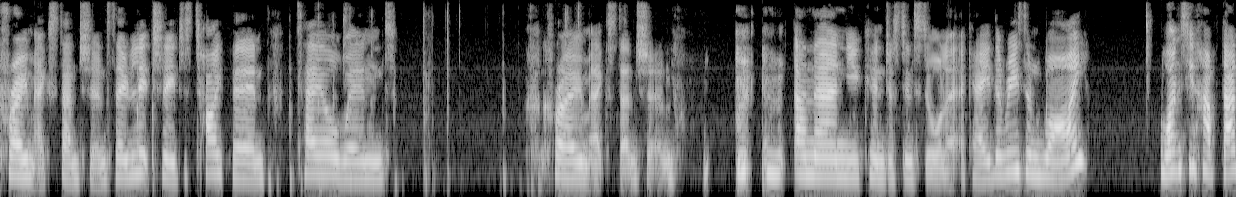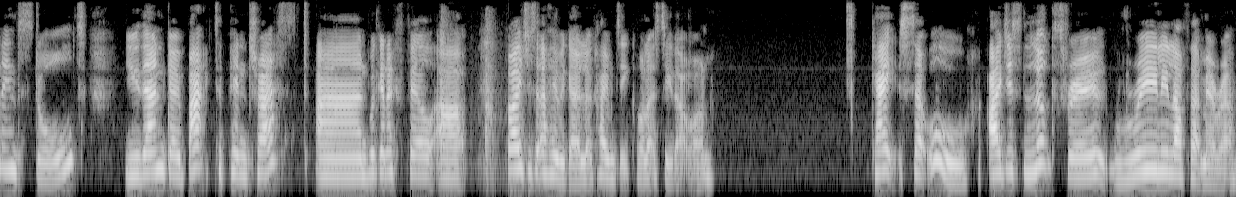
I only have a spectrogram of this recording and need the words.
chrome extension. So literally just type in tailwind chrome extension and then you can just install it. Okay, the reason why, once you have that installed, you then go back to Pinterest and we're going to fill up. I just, oh, here we go, look, home decor, let's do that one. Okay, so, oh, I just looked through, really love that mirror.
